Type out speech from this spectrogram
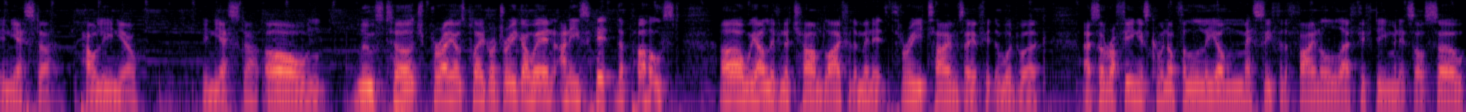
Iniesta. Paulinho. Iniesta. Oh, loose touch. Parejo's played Rodrigo in and he's hit the post. Oh, we are living a charmed life at the minute. Three times they have hit the woodwork. Uh, so Rafinha's coming on for Leo Messi for the final uh, 15 minutes or so,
